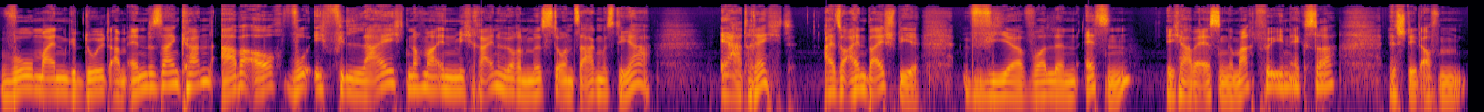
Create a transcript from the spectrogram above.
wo meine Geduld am Ende sein kann, aber auch, wo ich vielleicht nochmal in mich reinhören müsste und sagen müsste, ja, er hat recht. Also ein Beispiel. Wir wollen essen. Ich habe Essen gemacht für ihn extra. Es steht auf dem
